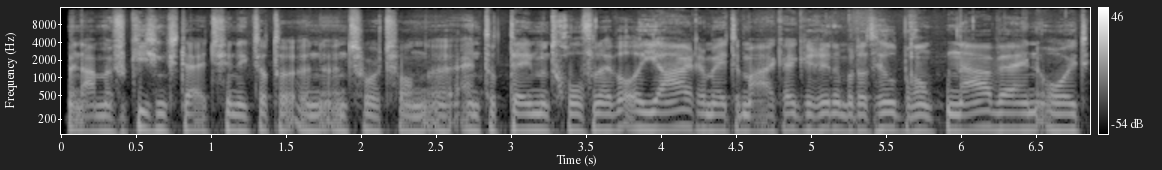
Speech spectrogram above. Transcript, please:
met name verkiezingstijd vind ik dat er een, een soort van entertainmentgolf. En daar hebben we al jaren mee te maken. Ik herinner me dat Hilbrand Nawijn ooit.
